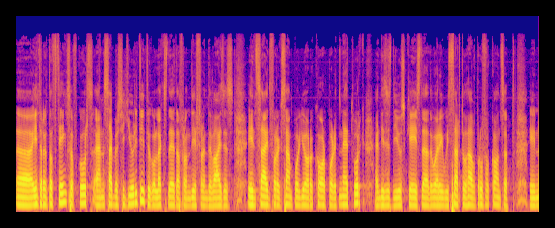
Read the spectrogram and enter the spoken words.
uh, Internet of Things, of course, and cybersecurity to collect data from different devices inside, for example, your corporate network. And this is the use case that where we start to have proof of concept in,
